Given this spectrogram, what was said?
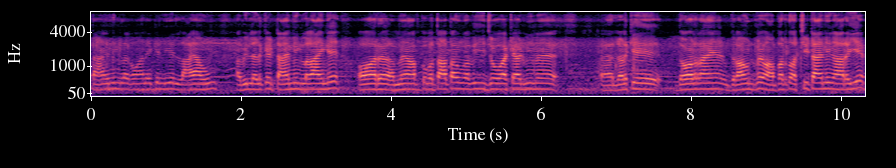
टाइमिंग लगवाने के लिए लाया हूँ। अभी लड़के टाइमिंग लगाएँगे और मैं आपको बताता हूँ, अभी जो एकेडमी में लड़के दौड़ रहे हैं ग्राउंड पे, वहाँ पर तो अच्छी टाइमिंग आ रही है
